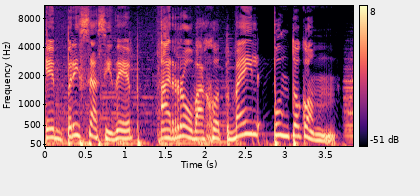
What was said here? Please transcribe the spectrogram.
empresacidep arroba hotmail.com.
